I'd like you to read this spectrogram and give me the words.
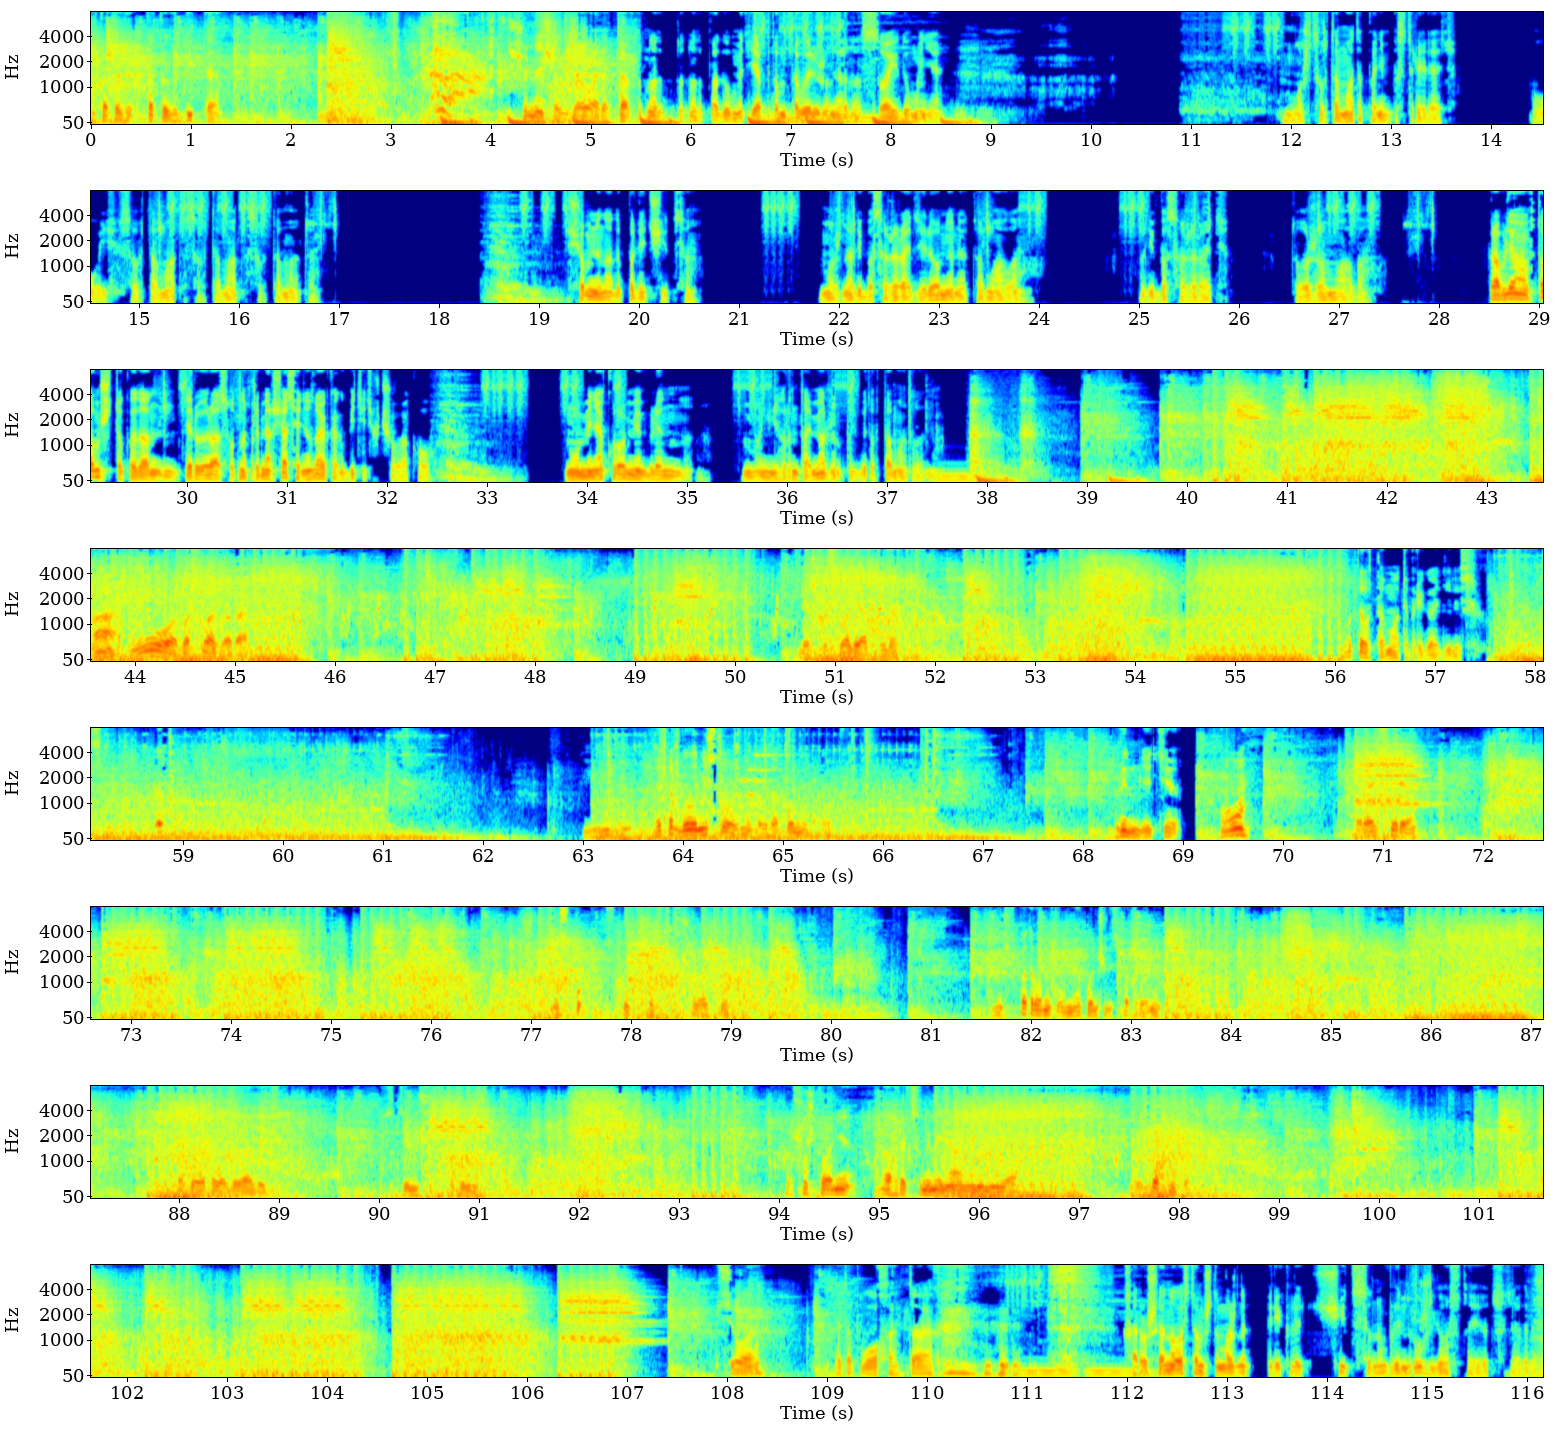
Ну как их, как их бить-то? Еще сейчас завалят. Так, тут надо, тут надо подумать. Я потом-то вырежу, наверное, свои думания. Может, с автомата по ним пострелять. Ой, с автомата, с автомата, с автомата. Еще мне надо полечиться. Можно либо сожрать зеленый, но это мало. Либо сожрать тоже мало. Проблема в том, что когда первый раз, вот, например, сейчас я не знаю, как бить этих чуваков. Ну, у меня кроме, блин, ну, не гранатомет же, пусть будет автомат, ладно. А, о, пошла жара. Яшка, свали оттуда. Вот автоматы пригодились. Это было несложно, когда понял как. Блин, мне эти... О! Вторая серия. Ну сколько, сколько сейчас чуваки? Значит, патроны, у меня кончились патроны. Как этого завалить? С тем еще Хорошо, что они агрятся на меня, а не на нее. Сдохнут. Все. Это плохо. Так. Хорошая новость в том, что можно переключиться. Ну, блин, ружье остается тогда.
